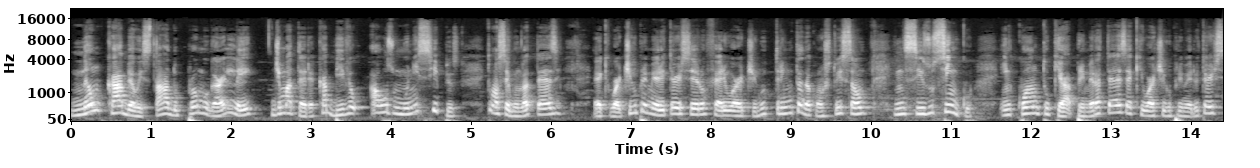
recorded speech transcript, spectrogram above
não cabe ao Estado promulgar lei de matéria cabível aos municípios. Então, a segunda tese é que o artigo 1 e 3 fere o artigo 30 da Constituição, inciso 5, enquanto que a primeira tese é que o artigo 1 e 3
